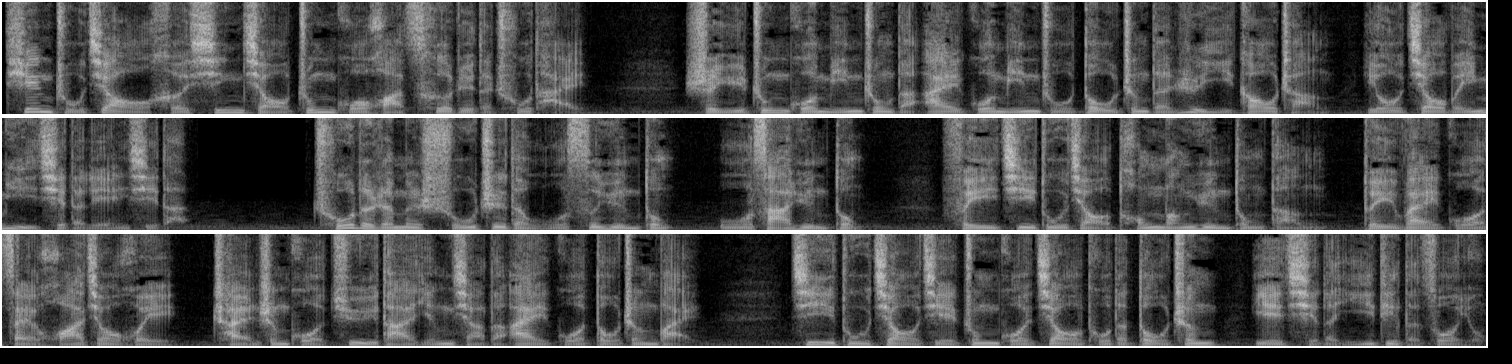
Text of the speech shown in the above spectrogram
天主教和新教中国化策略的出台，是与中国民众的爱国民主斗争的日益高涨有较为密切的联系的。除了人们熟知的五四运动、五卅运动。非基督教同盟运动等对外国在华教会产生过巨大影响的爱国斗争外，基督教界中国教徒的斗争也起了一定的作用。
